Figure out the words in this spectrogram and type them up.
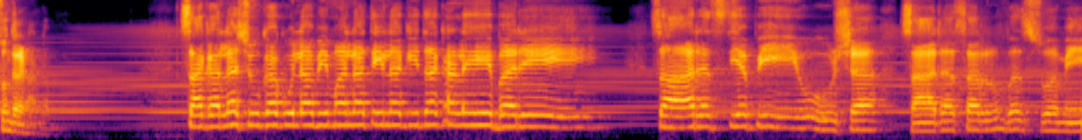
സുന്ദരകാന്ഡം സകല ശുഖകുല വിമല തിലകിത കളേബരേ സാരസ്യ പീയൂഷ സാര സർവസ്വമേ.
